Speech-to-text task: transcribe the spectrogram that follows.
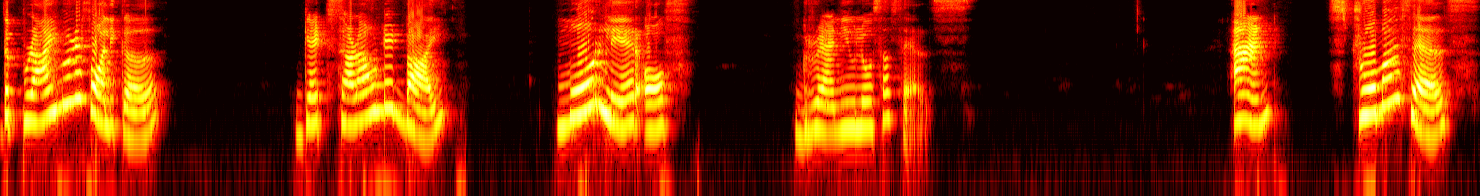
The primary follicle gets surrounded by more layer of granulosa cells and stromal cells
